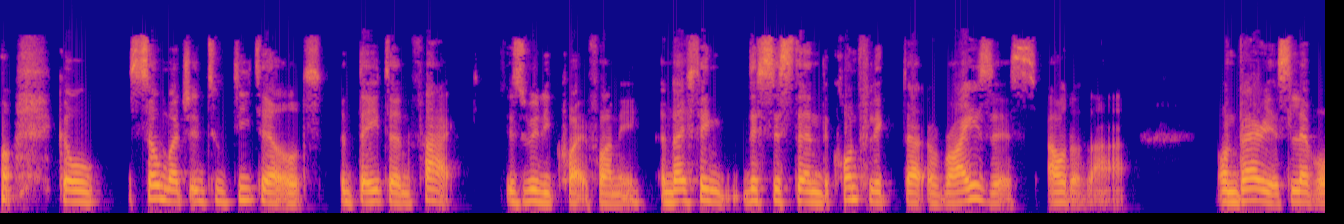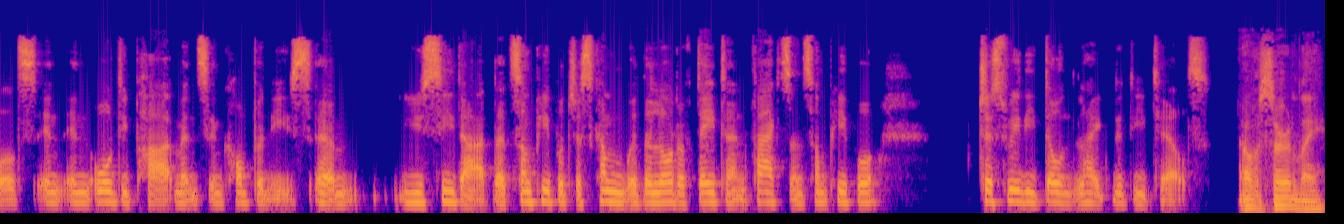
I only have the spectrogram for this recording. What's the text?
know go so much into detailed data and fact is really quite funny. And I think this is then the conflict that arises out of that on various levels in, in all departments in companies. Um, you see that that some people just come with a lot of data and facts, and some people just really don't like the details. Oh, certainly.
